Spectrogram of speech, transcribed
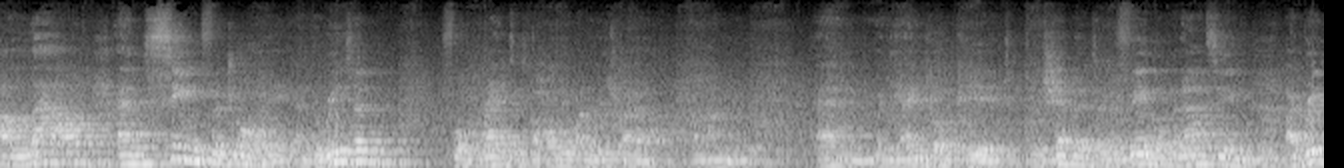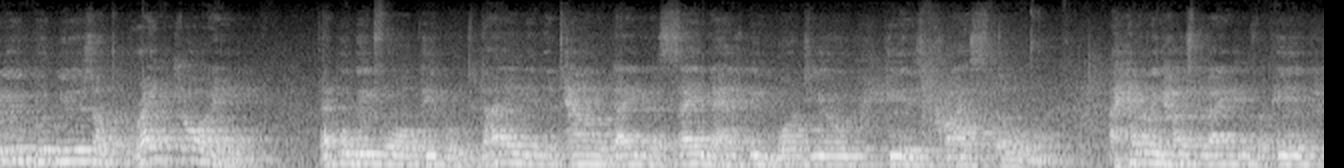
aloud and sing for joy. And the reason? For great is the Holy One of Israel among you. And when the angel appeared to the shepherds in the field announcing, I bring you good news of great joy that will be for all people. Today in the town of David, a Saviour has been born to you. He is Christ the Lord. A heavenly host of angels appeared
